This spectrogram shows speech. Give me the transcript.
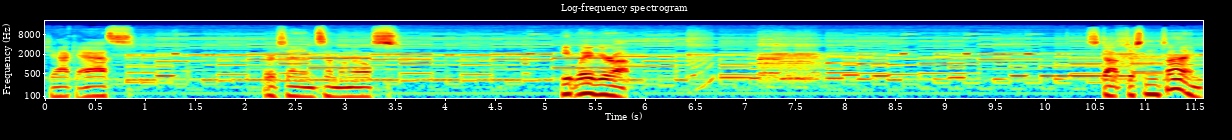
Jackass. They're sending someone else. Heatwave, you're up. Stop just in time.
